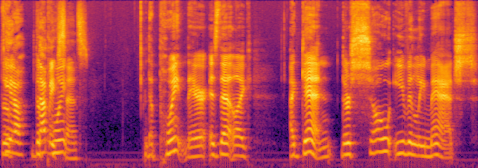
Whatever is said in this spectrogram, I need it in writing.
the, yeah, the that makes sense. the point there is that like again they're so evenly matched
